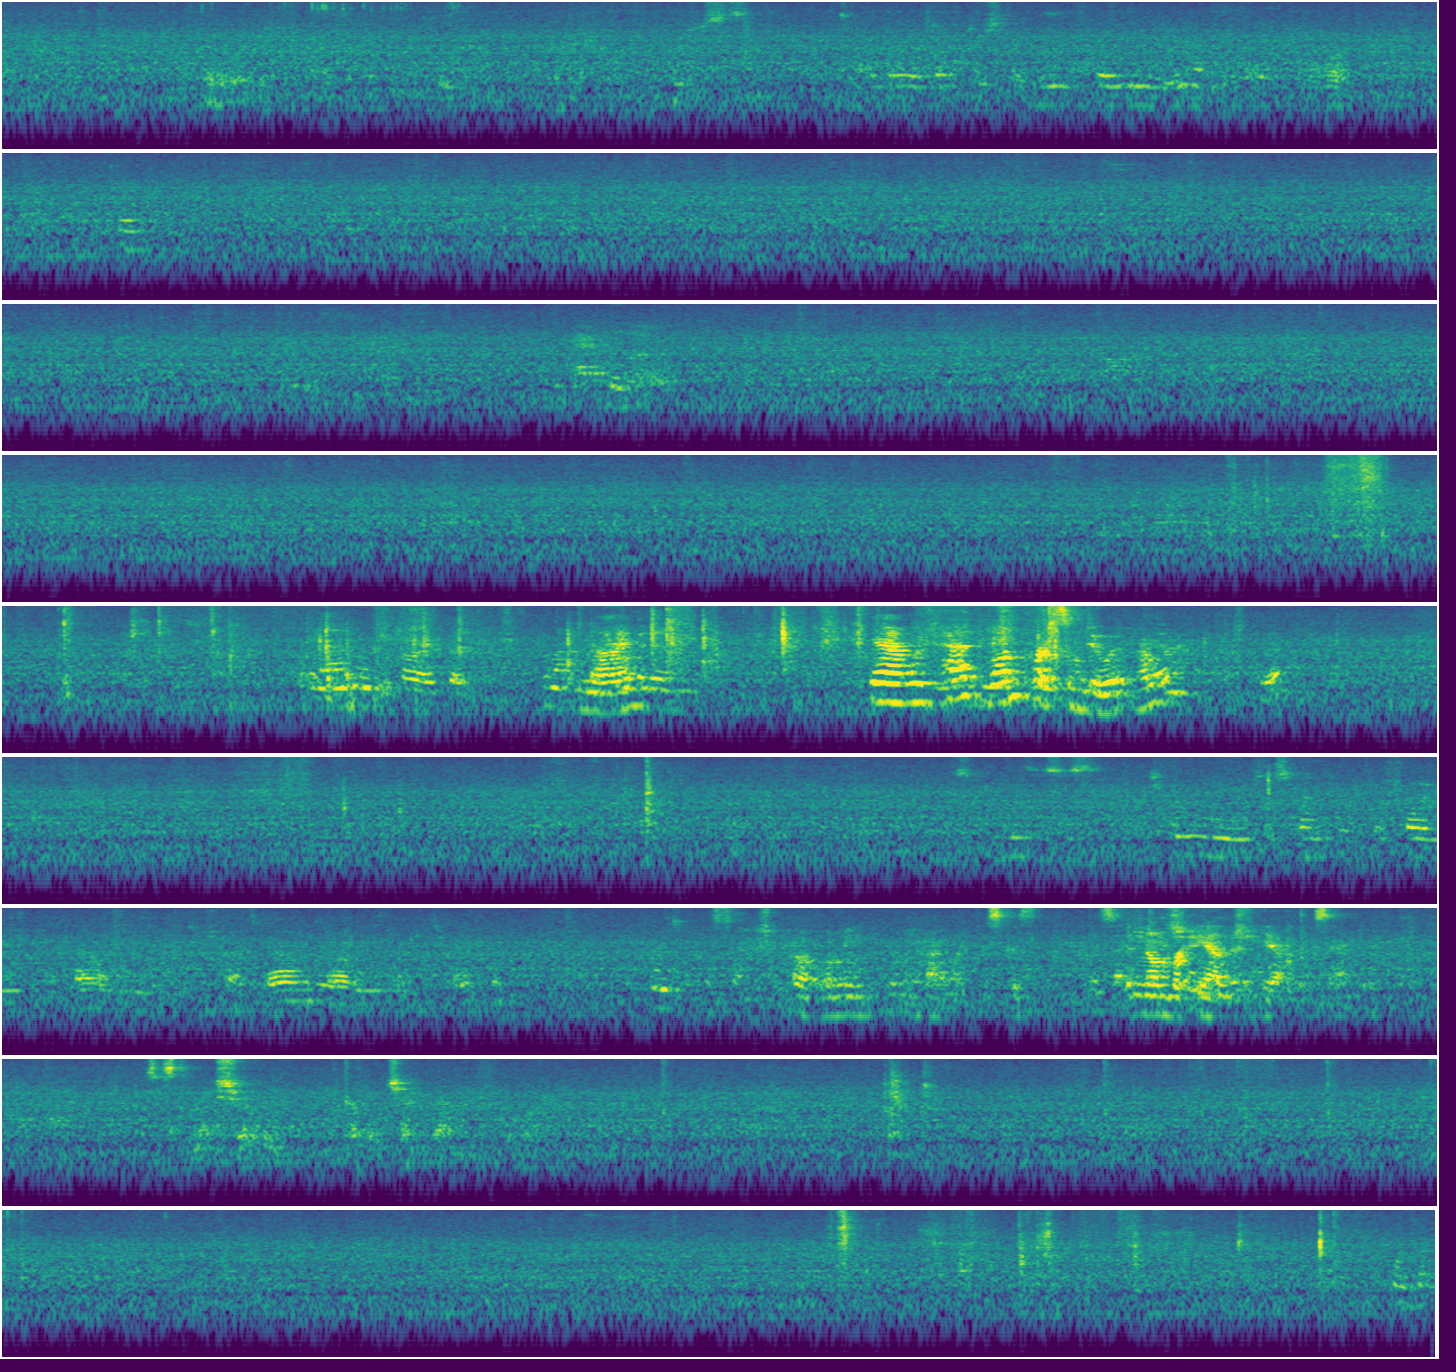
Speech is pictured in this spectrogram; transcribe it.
nine. Nine? But, um, Yeah, we've had one person do it, remember? Yep. This is terminating suspension for failure to fulfill responsibilities or responsibility. Ends of the. Oh, let me, let me highlight this, because The the number, yeah, the- yeah, exactly. Just to make sure we double check that before. Okay.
